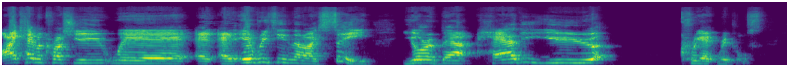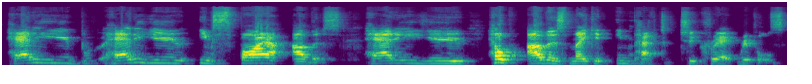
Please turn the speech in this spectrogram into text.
I came across you where, and, and everything that I see, you're about how do you create ripples? How do you how do you inspire others? How do you help others make an impact to create ripples?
